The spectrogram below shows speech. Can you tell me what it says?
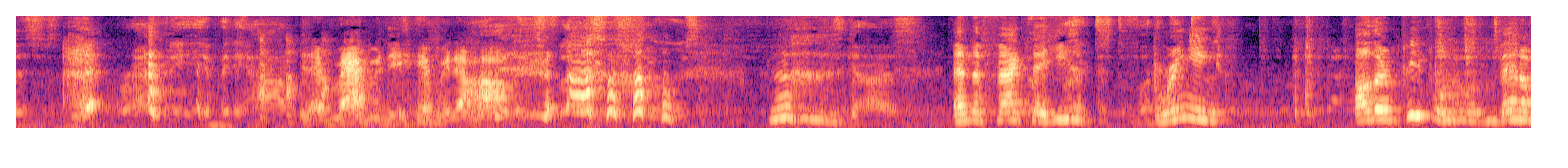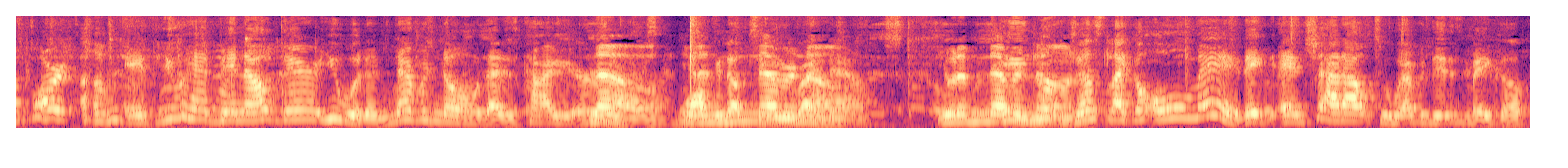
this rappity hippity hop. That rappity hippity hop. These flashy shoes. These guys. And the fact that he's bringing other people who've been a part of. If you had been out there, you would have never known that is Kyrie Irving No, walking up to you right known. now. You would have never he known. looked just like an old man. They and shout out to whoever did his makeup.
